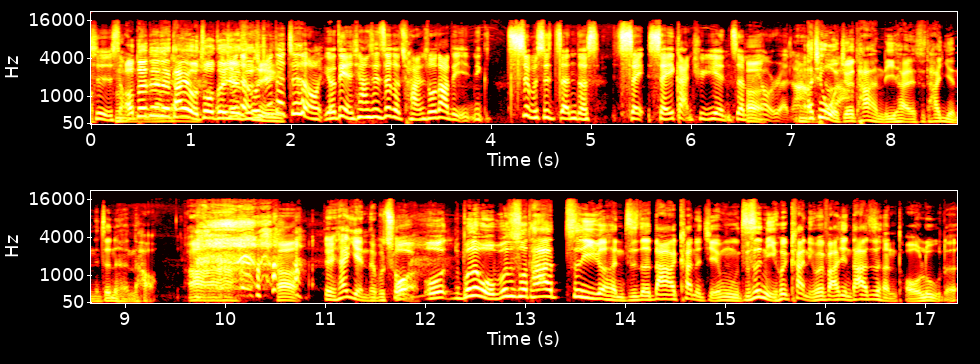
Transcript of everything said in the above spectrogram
次什么。哦，对对对，他有做这件事情。我觉得这种有点像是这个传说，到底你是不是真的？谁谁敢去验证？没有人啊。而且我觉得他很厉害的是，他演的真的很好。啊啊！对，他演的不错。我我不是我不是说他是一个很值得大家看的节目，只是你会看，你会发现他是很投入的。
